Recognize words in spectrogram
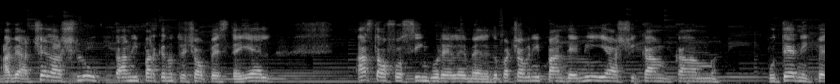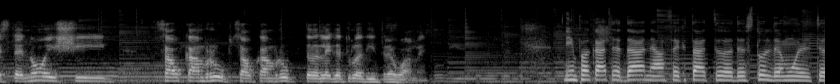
avea același look, anii parcă nu treceau peste el. Asta au fost singurele mele. După ce a venit pandemia și cam, cam puternic peste noi și s-au cam rupt, s-au cam rupt uh, legătura dintre oameni. Din păcate, da, ne-a afectat uh, destul de mult uh,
